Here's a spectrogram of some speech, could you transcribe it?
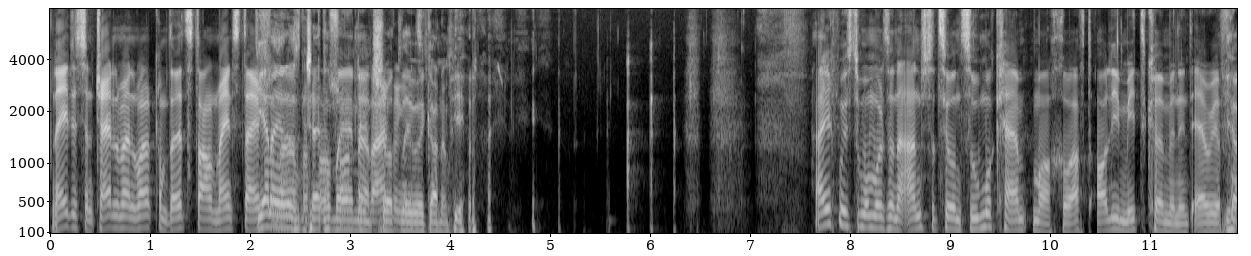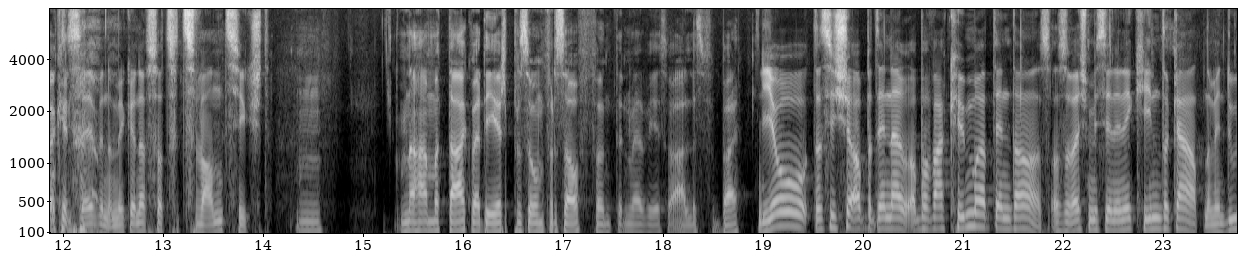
Ladies and gentlemen, welcome to Ötztal Main Station. Ladies and gentlemen, and shortly arriving we're gonna be Eigentlich müssten wir mal so eine Endstation Sommercamp machen, wo oft alle mitkommen in die Area Ja, 47 und wir gehen auf so zu 20. Und dann haben wir Tag, wäre die erste Person versoffen und dann wäre wie so alles vorbei. Jo, das ist ja aber dann auch, aber wer kümmert denn das? Also weißt du, wir sind ja nicht Kindergärtner. Wenn du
